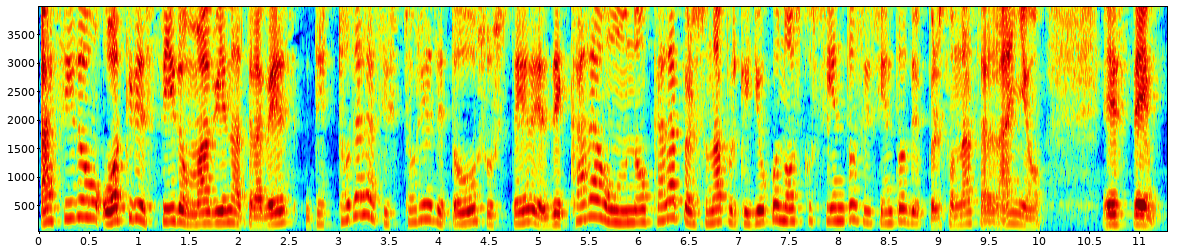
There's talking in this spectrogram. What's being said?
ha sido o ha crecido más bien a través de todas las historias de todos ustedes, de cada uno, cada persona, porque yo conozco cientos y cientos de personas al año, este,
